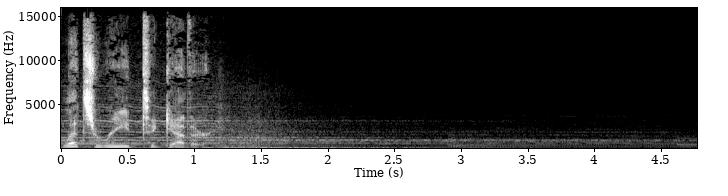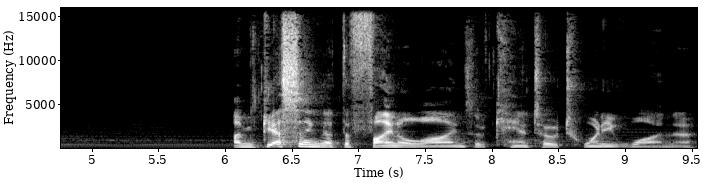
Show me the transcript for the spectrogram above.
Let's read together. I'm guessing that the final lines of Canto 21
